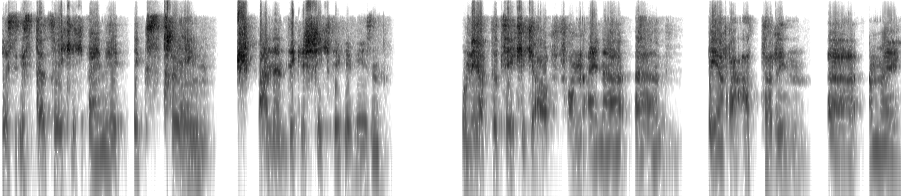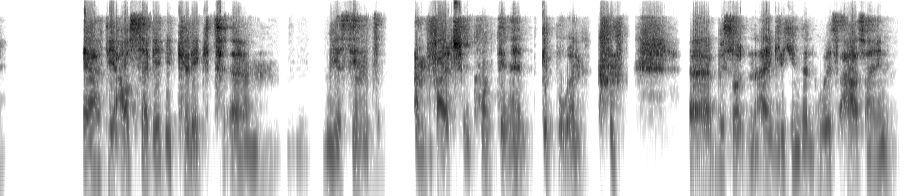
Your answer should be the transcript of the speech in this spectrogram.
Es ist tatsächlich eine extrem spannende Geschichte gewesen. Und ich habe tatsächlich auch von einer ähm, Beraterin äh, einmal ja, die Aussage gekriegt, ähm, wir sind am falschen Kontinent geboren. äh, wir sollten eigentlich in den USA sein.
